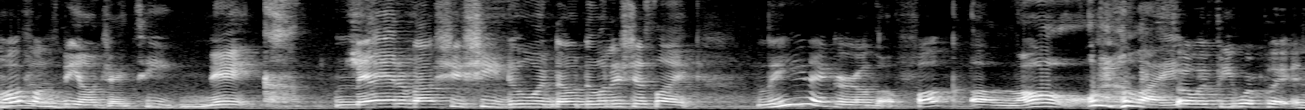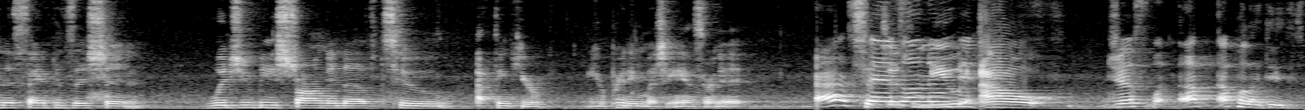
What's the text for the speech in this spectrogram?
Motherfuckers be on JT neck, mad about shit she doing, don't do, and it's just like, leave that girl the fuck alone. like, So if you were put in the same position, would you be strong enough to? I think you're you're pretty much answering it. I To said just mute out Just like I, I put it like this:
